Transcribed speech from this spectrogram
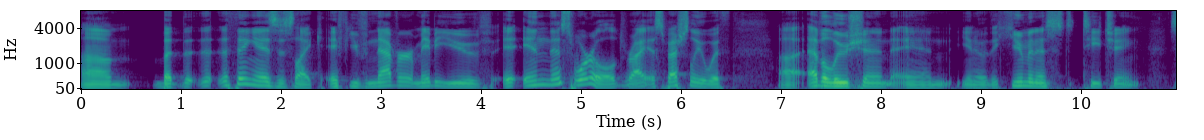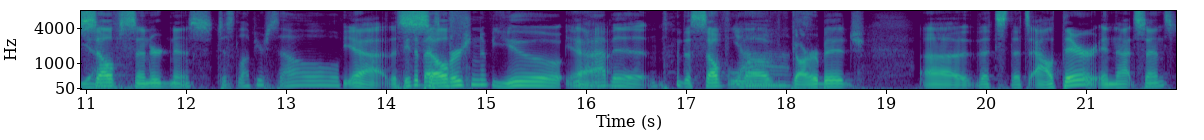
Mhm. Um, but the, the the thing is, is like if you've never, maybe you've in this world, right? Especially with uh, evolution and you know the humanist teaching, Yeah. self-centeredness. Just love yourself. Yeah, the Be the self, best version of you. You Yeah. have it. the self-love Yes. garbage uh, that's that's out there in that sense.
